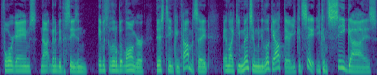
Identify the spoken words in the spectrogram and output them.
Four games, not going to be the season. If it's a little bit longer, this team can compensate. And like you mentioned, when you look out there, you can see it. You can see guys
